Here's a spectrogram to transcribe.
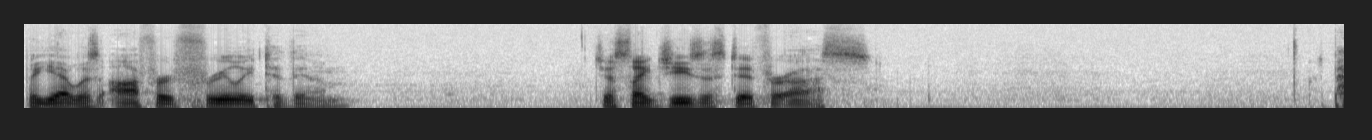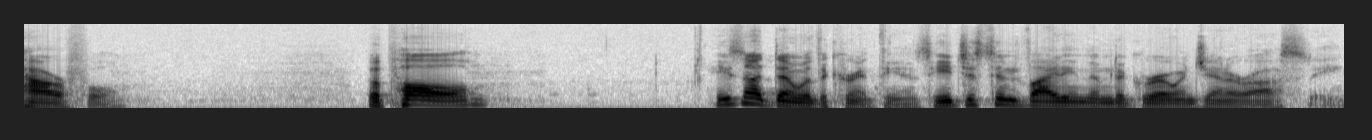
but yet was offered freely to them, just like Jesus did for us powerful. But Paul, he's not done with the Corinthians. He's just inviting them to grow in generosity.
